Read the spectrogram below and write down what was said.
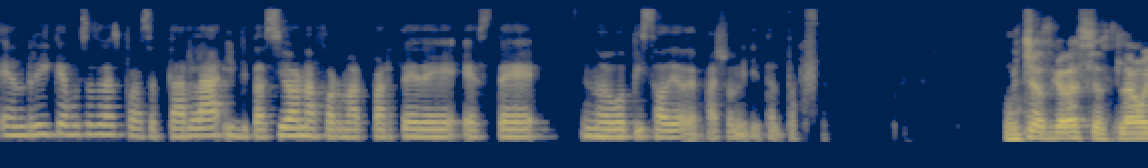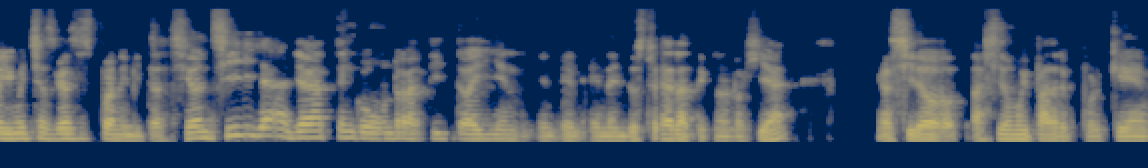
Enrique, muchas gracias por aceptar la invitación a formar parte de este nuevo episodio de Fashion Digital Talk. Muchas gracias, Lau, y muchas gracias por la invitación. Sí, ya, ya tengo un ratito ahí en, en- en la industria de la tecnología. Ha sido, ha sido muy padre porque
